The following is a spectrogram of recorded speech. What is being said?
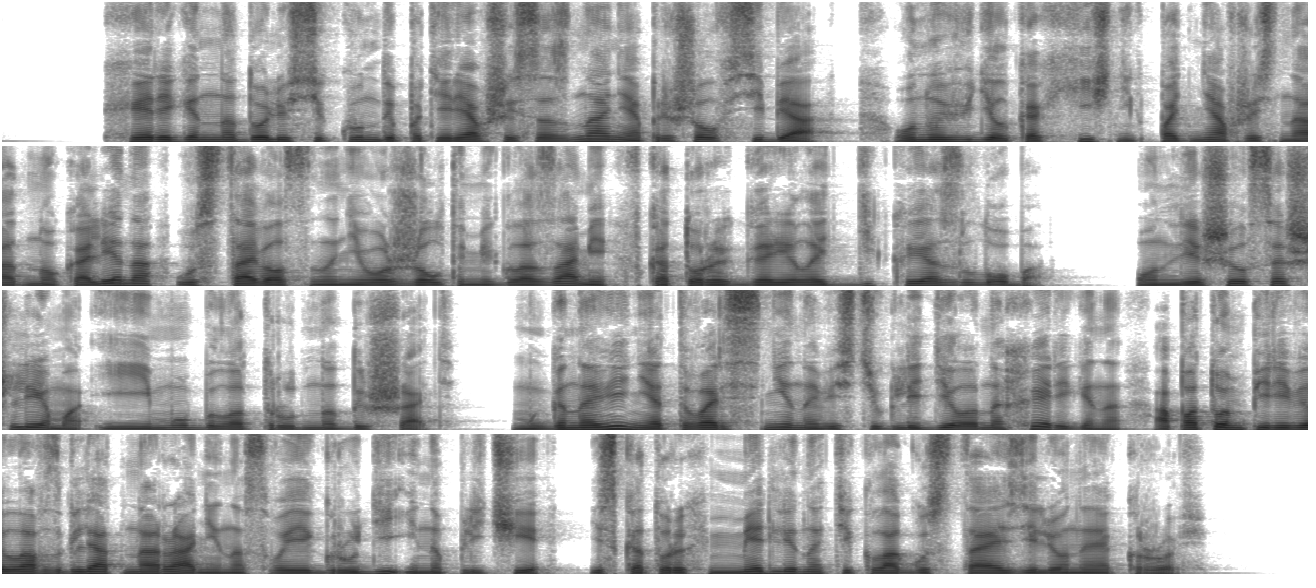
Херриган на долю секунды, потерявший сознание, пришел в себя. Он увидел, как хищник, поднявшись на одно колено, уставился на него желтыми глазами, в которых горела дикая злоба. Он лишился шлема, и ему было трудно дышать. Мгновение тварь с ненавистью глядела на Херригана, а потом перевела взгляд на ране на своей груди и на плече, из которых медленно текла густая зеленая кровь.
